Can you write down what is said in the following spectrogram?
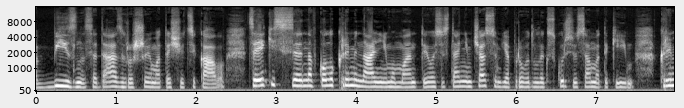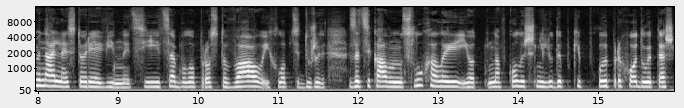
е, бізнеси да, з грошима, те, що цікаво. Це якісь е, навколо кримінальні моменти. І ось останнім часом я проводила екскурсію саме такий кримінальна історія Вінниці. І це було просто вау. І хлопці дуже зацікавлено слухали. І от навколишні люди, коли приходили, теж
